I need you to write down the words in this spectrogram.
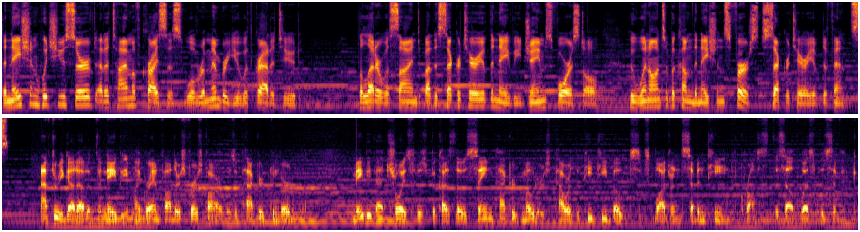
The nation which you served at a time of crisis will remember you with gratitude. The letter was signed by the Secretary of the Navy, James Forrestal, who went on to become the nation's first Secretary of Defense. After he got out of the Navy, my grandfather's first car was a Packard convertible. Maybe that choice was because those same Packard motors powered the PT boats of Squadron 17 across the Southwest Pacific.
